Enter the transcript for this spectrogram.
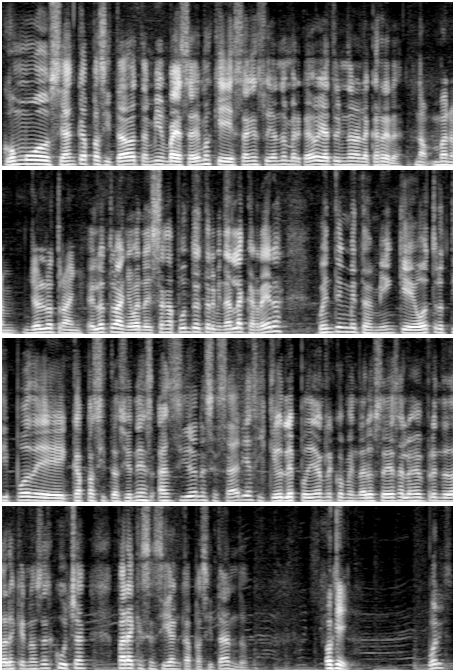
¿Cómo se han capacitado también? Vaya, sabemos que están estudiando mercadeo, ya terminaron la carrera. No, bueno, yo el otro año. El otro año, bueno, están a punto de terminar la carrera. Cuéntenme también qué otro tipo de capacitaciones han sido necesarias y qué le podrían recomendar a ustedes a los emprendedores que nos escuchan para que se sigan capacitando. Ok, Boris.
